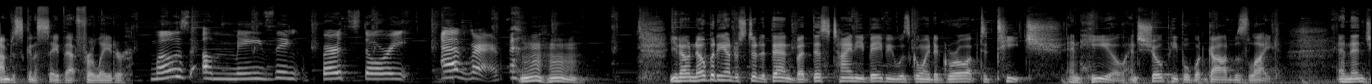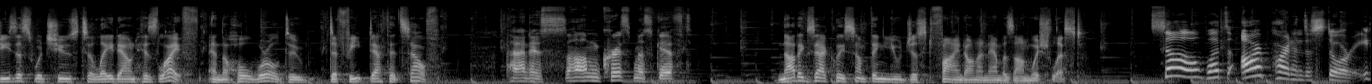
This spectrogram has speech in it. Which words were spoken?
I'm just gonna save that for later. Most amazing birth story ever. mm-hmm. You know, nobody understood it then, but this tiny baby was going to grow up to teach and heal and show people what God was like. And then Jesus would choose to lay down his life and the whole world to defeat death itself. That is some Christmas gift. Not exactly something you just find on an Amazon wish list. So, what's our part in the story?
